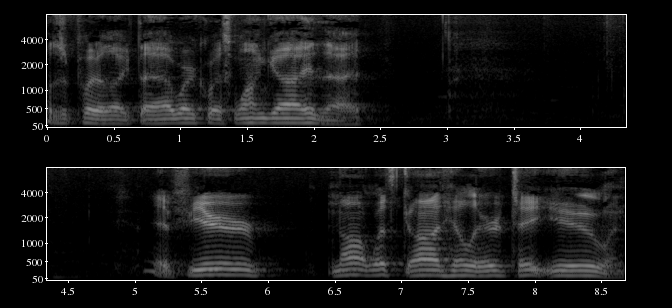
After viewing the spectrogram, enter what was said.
I'll just put it like that. I work with one guy that if you're not with God, he'll irritate you, and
